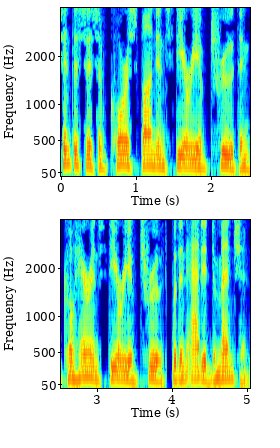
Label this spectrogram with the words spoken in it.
synthesis of correspondence theory of truth and coherence theory of truth, with an added dimension.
